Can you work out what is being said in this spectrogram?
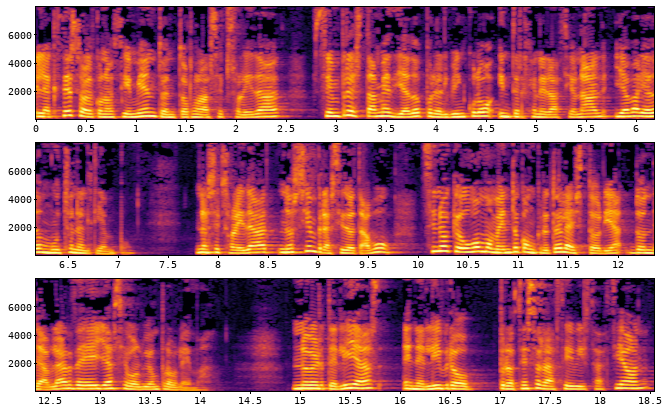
El acceso al conocimiento en torno a la sexualidad siempre está mediado por el vínculo intergeneracional y ha variado mucho en el tiempo. La sexualidad no siempre ha sido tabú, sino que hubo un momento concreto de la historia donde hablar de ella se volvió un problema. Norbert Elias, en el libro Proceso de la civilización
